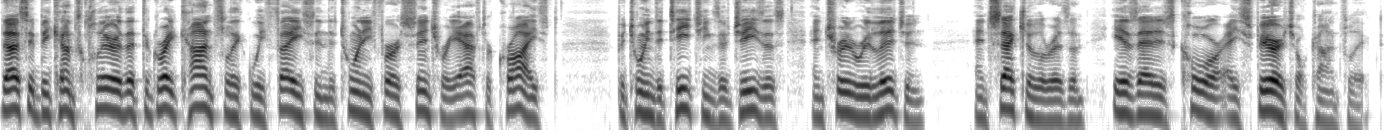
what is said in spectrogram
Thus, it becomes clear that the great conflict we face in the 21st century after Christ between the teachings of Jesus and true religion and secularism is at its core a spiritual conflict.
